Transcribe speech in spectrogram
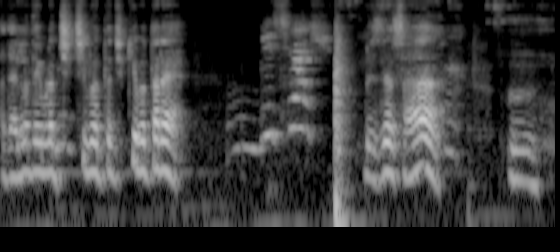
ಅದೆಲ್ಲ ತೆಗಿಬಿಡ ಚಿಚ್ಚಿ ಬರ್ತಾರೆ ಚಿಕ್ಕಿ ಬರ್ತಾರೆ. ಬಿಸ್ನೆಸ್ಸಾ? ಹ್ಞೂ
